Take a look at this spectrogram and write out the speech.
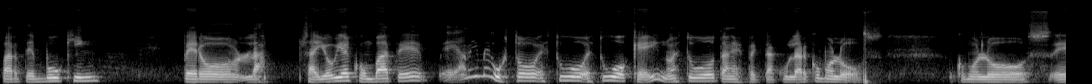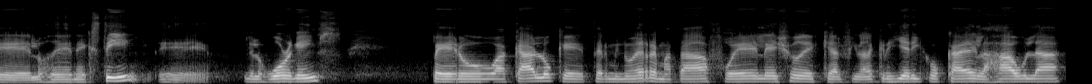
parte booking, pero las, o yo vi el combate, eh, a mí me gustó, estuvo, estuvo ok, no estuvo tan espectacular como los, como los, eh, los de NXT, eh, de los Wargames pero acá lo que terminó de rematar fue el hecho de que al final Chris Jericho cae de la jaula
